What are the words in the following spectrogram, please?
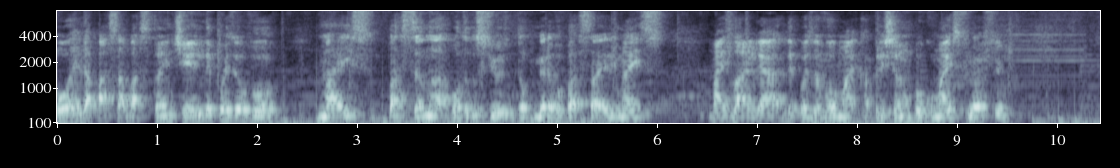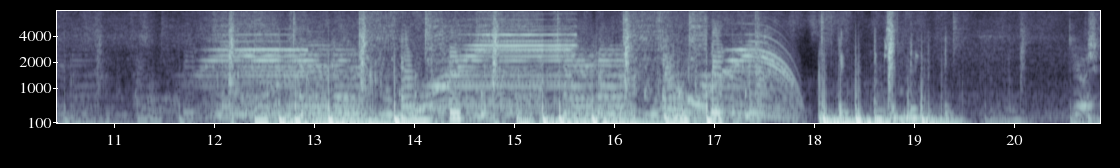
Vou ainda passar bastante ele, depois eu vou mais passando na ponta dos fios. Então primeiro eu vou passar ele mais, mais largado, depois eu vou mais, caprichando um pouco mais fio a fio. Eu acho,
